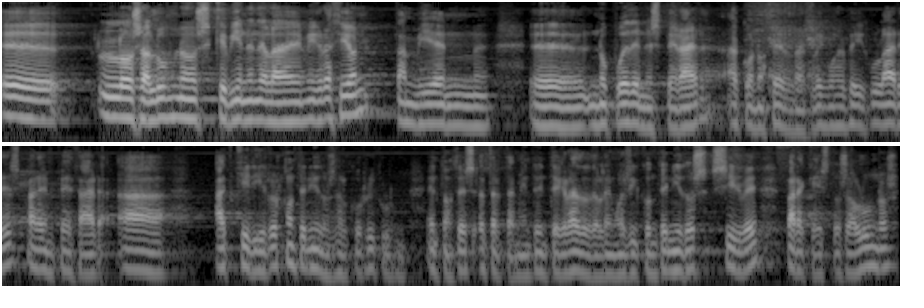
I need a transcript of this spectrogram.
Eh, los alumnos que vienen de la emigración también no pueden esperar a conocer las lenguas vehiculares para empezar a adquirir los contenidos del currículum. Entonces, el tratamiento integrado de lenguas y contenidos sirve para que estos alumnos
